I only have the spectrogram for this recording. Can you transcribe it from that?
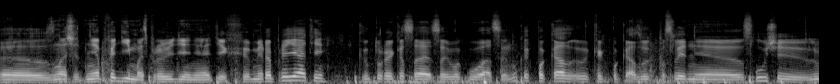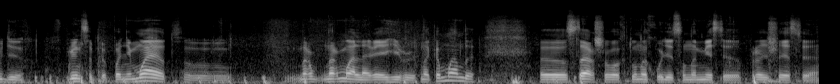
э, значит, необходимость проведения этих мероприятий, которые касаются эвакуации. Ну, как, пока- как показывают последние случаи, люди, в принципе, понимают, э, нар- нормально реагируют на команды э, старшего, кто находится на месте происшествия.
